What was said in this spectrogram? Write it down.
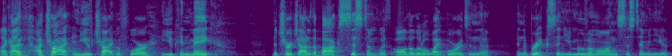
Like I've, I've tried, and you've tried before. You can make the church out of the box system with all the little whiteboards and the, and the bricks, and you move them along the system, and you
